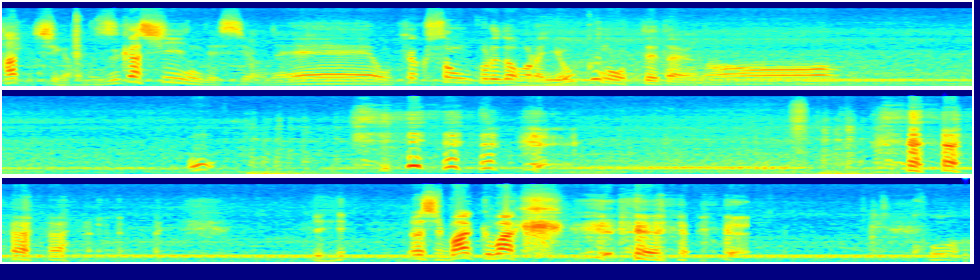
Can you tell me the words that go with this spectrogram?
タッチが難しいんですよね。お客さんこれだからよく乗ってたよな。お。よしバックバック。怖っ。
